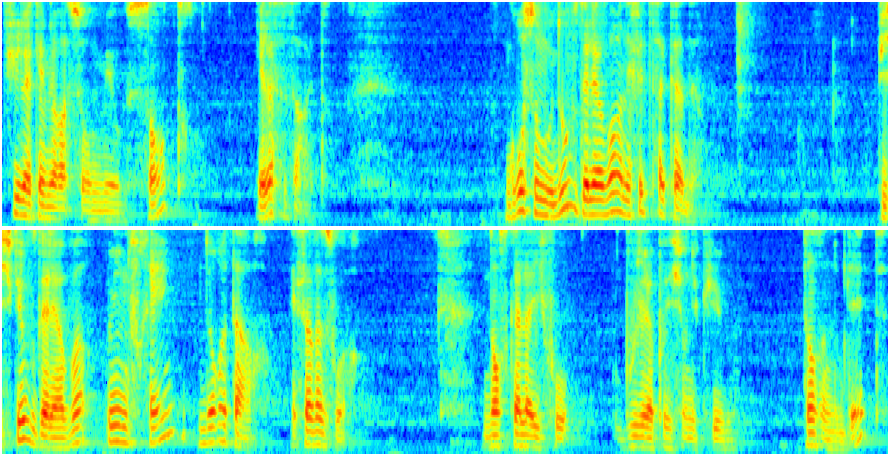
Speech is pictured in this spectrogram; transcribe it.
puis la caméra se remet au centre, et là ça s'arrête grosso modo, vous allez avoir un effet de saccade. Puisque vous allez avoir une frame de retard. Et ça va se voir. Dans ce cas-là, il faut bouger la position du cube dans un update.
